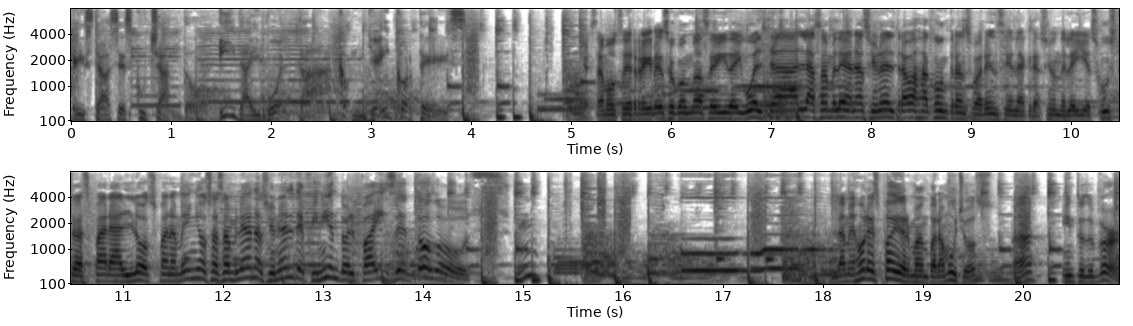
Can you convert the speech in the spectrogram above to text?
Estás escuchando Ida y Vuelta con Jay Cortés Estamos de regreso con más de ida y vuelta. La Asamblea Nacional trabaja con transparencia en la creación de leyes justas para los panameños. Asamblea Nacional definiendo el país de todos. ¿Mm? La mejor Spider-Man para muchos. ¿ah? Into the Verse.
